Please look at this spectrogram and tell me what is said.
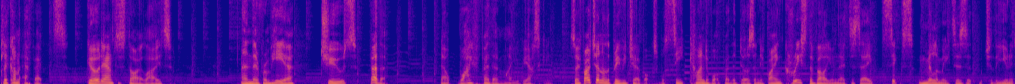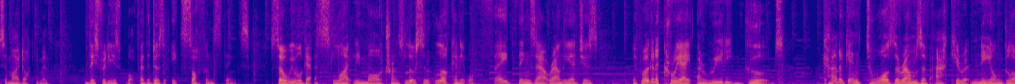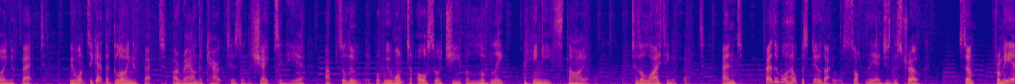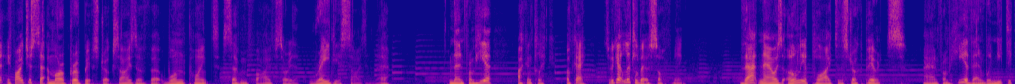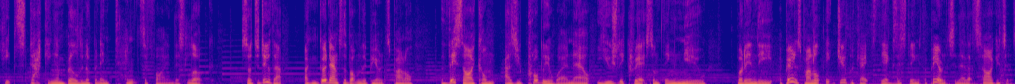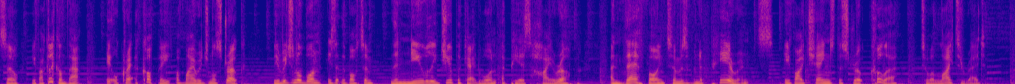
click on effects, go down to stylize, and then from here, choose feather. Now, why feather, might you be asking? So if I turn on the preview checkbox, we'll see kind of what feather does. And if I increase the volume there to say six millimeters, which are the units in my document, this really is what feather does. It softens things. So we will get a slightly more translucent look and it will fade things out around the edges. If we're going to create a really good kind of getting towards the realms of accurate neon glowing effect. We want to get the glowing effect around the characters and the shapes in here, absolutely, but we want to also achieve a lovely pingy style to the lighting effect. And Feather will help us do that, it will soften the edges of the stroke. So from here, if I just set a more appropriate stroke size of uh, 1.75, sorry, that radius size in there, and then from here, I can click OK. So we get a little bit of softening. That now is only applied to the stroke appearance. And from here then, we need to keep stacking and building up and intensifying this look. So to do that, I can go down to the bottom of the appearance panel. This icon, as you're probably aware now, usually creates something new, but in the appearance panel, it duplicates the existing appearance in there that's targeted. So if I click on that, it will create a copy of my original stroke. The original one is at the bottom, the newly duplicated one appears higher up and therefore in terms of an appearance, if I change the stroke colour to a lighter red,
